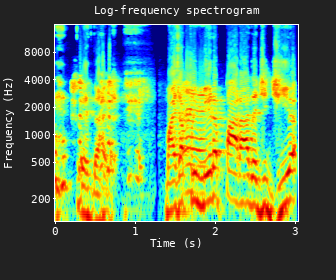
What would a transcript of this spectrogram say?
É, verdade. Mas a é. primeira parada de dia,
